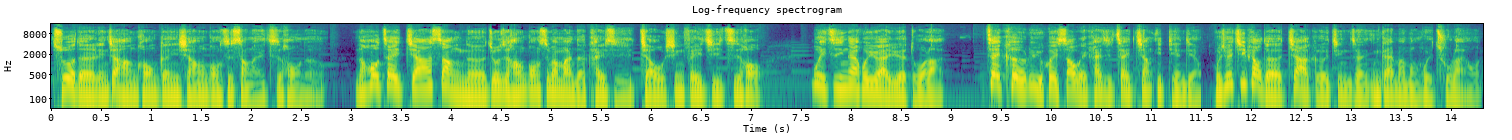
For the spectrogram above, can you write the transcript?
所有的廉价航空跟航空公司上来之后呢，然后再加上呢，就是航空公司慢慢的开始交新飞机之后，位置应该会越来越多了，载客率会稍微开始再降一点点。我觉得机票的价格竞争应该慢慢会出来哦。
